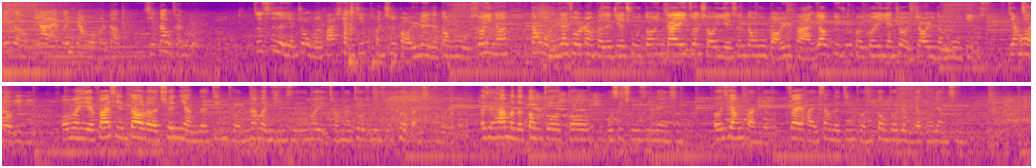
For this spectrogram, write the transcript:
接着我们要来分享我们的行动成果。这次的研究我们发现，鲸豚是保育类的动物，所以呢，当我们在做任何的接触，都应该遵守野生动物保育法，要必须回归研究与教育的目的，这样才有意义。我们也发现到了圈养的鲸豚，它们其实会常常做出一些刻板行为。而且他们的动作都不是出自内心，而相反的，在海上的鲸豚动作就比较多样性。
